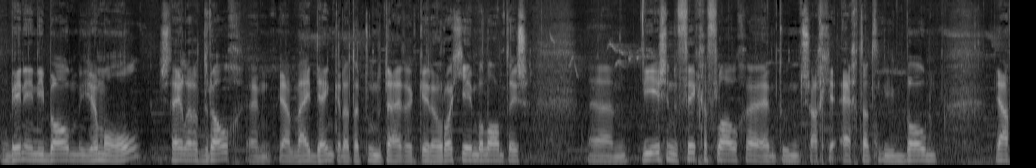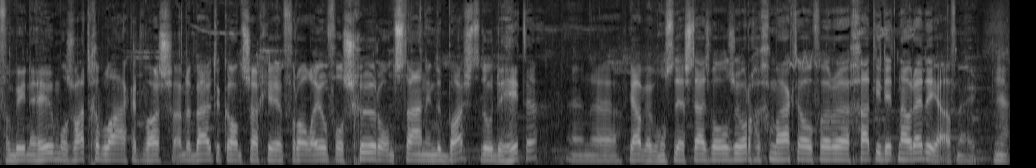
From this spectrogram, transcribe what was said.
binnen in die boom is helemaal hol, is heel erg droog. En ja, wij denken dat er toen de tijd een keer een rotje in beland is. Um, die is in de fik gevlogen en toen zag je echt dat die boom ja, van binnen helemaal zwart geblakerd was. Aan de buitenkant zag je vooral heel veel scheuren ontstaan in de barst door de hitte. En uh, ja, we hebben ons destijds wel zorgen gemaakt over uh, gaat hij dit nou redden, ja of nee. Ja,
